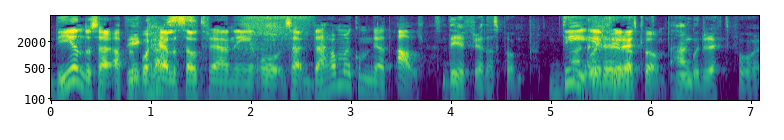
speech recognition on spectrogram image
Det är ändå så här, apropå klass. hälsa och träning och så här, där har man ju kombinerat allt. Det är fredagspump. Det Han går är direkt- fredagspump. Han går direkt på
